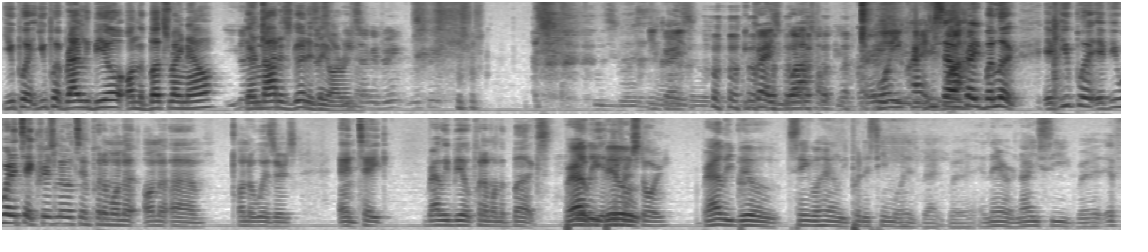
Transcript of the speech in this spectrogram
You put you put Bradley Beal on the Bucks right now, they're not as good as they are right now. I can drink real quick? We'll just go ahead and You crazy. You crazy, boy. Talking Boy, you crazy. You sound Why? crazy, but look, if you put if you were to take Khris Middleton, put him on the on the um on the Wizards, and take Bradley Beal, put him on the Bucks, Bradley it'll be a Beal- different story. Bradley Bill single handedly put his team on his back, bro, and they are ninth seed, bro. If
